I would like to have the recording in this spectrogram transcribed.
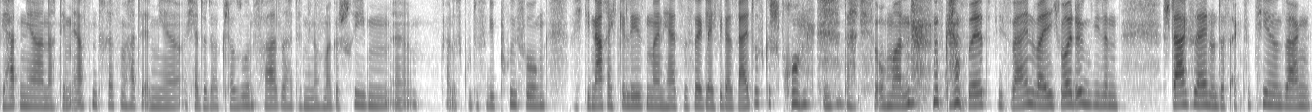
wir hatten ja nach dem ersten Treffen, hatte er mir, ich hatte da Klausurenphase, hat er mir nochmal geschrieben, äh, alles Gute für die Prüfung. Habe ich die Nachricht gelesen, mein Herz ist ja gleich wieder Saltos gesprungen. Mhm. Da dachte ich so, oh Mann, das kann so jetzt nicht sein, weil ich wollte irgendwie dann stark sein und das akzeptieren und sagen,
